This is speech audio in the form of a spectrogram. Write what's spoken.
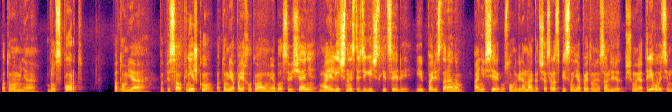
потом у меня был спорт, потом я пописал книжку, потом я поехал к вам, у меня было совещание. Мои личные стратегические цели и по ресторанам, они все, условно говоря, на год сейчас расписаны. Я поэтому, на самом деле, почему я требователен?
